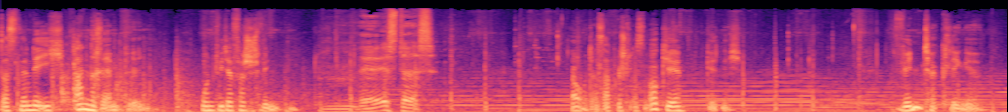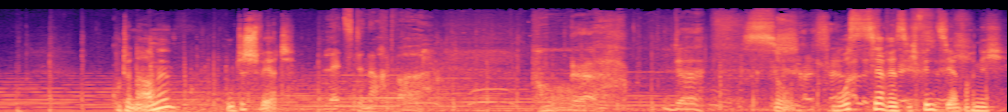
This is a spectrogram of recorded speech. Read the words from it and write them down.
Das nenne ich Anrempeln. Und wieder verschwinden. Wer ist das? Oh, das ist abgeschlossen. Okay, geht nicht. Winterklinge. Guter Name, gutes Schwert. Letzte Nacht war. So, wo ist Ceres? Ich finde sie einfach nicht.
